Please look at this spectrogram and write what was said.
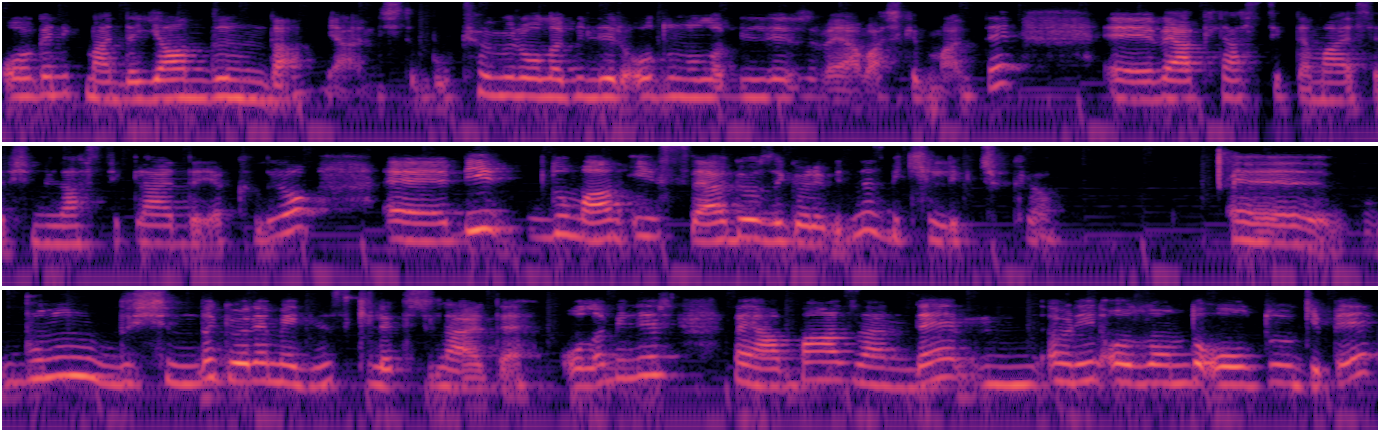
organik madde yandığında yani işte bu kömür olabilir, odun olabilir veya başka bir madde e, veya plastik de maalesef şimdi lastikler de yakılıyor. E, bir duman, is veya gözle görebildiğiniz bir kirlilik çıkıyor. Ee, bunun dışında göremediğiniz kirleticiler de olabilir veya bazen de örneğin ozonda olduğu gibi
